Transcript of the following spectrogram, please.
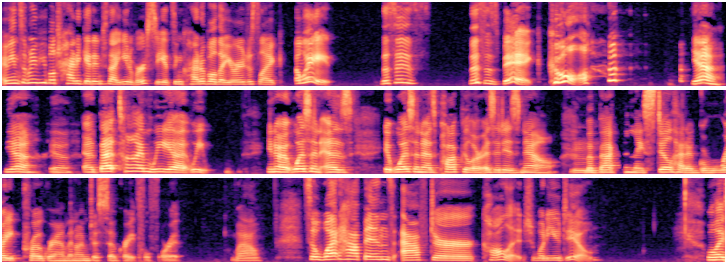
I mean, so many people try to get into that university. It's incredible that you were just like, oh wait, this is this is big, cool. yeah, yeah, yeah. At that time, we uh, we, you know, it wasn't as it wasn't as popular as it is now. Mm. But back then, they still had a great program, and I'm just so grateful for it. Wow. So, what happens after college? What do you do? Well, I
